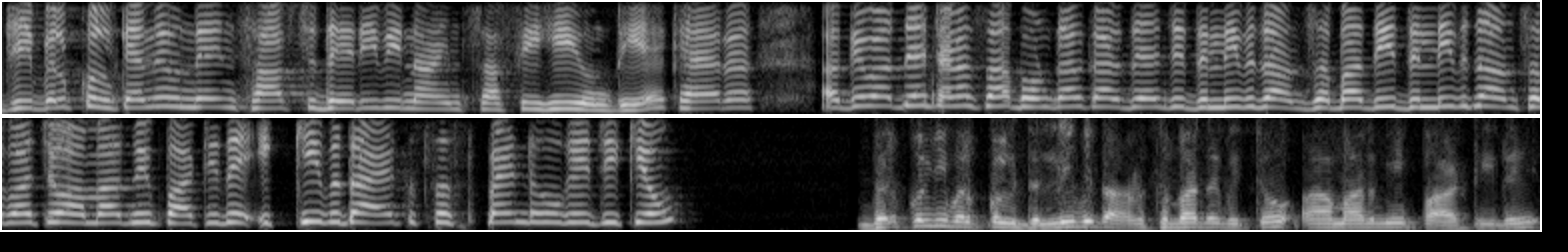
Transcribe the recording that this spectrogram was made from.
ਜੀ, ਬਿਲਕੁਲ। ਕਹਿੰਦੇ ਹੁੰਦੇ ਇਨਸਾਫ 'ਚ ਦੇਰੀ ਵੀ ਨਾ ਇਨਸਾਫੀ ਹੀ ਹੁੰਦੀ ਹੈ। ਖੈਰ, ਅੱਗੇ ਵਧਦੇ ਹਾਂ, ਟੈਣਾ ਸਾਹਿਬ, ਹੁਣ ਗੱਲ ਕਰਦੇ ਹਾਂ ਜੀ ਦਿੱਲੀ ਵਿਧਾਨ ਸਭਾ ਦੀ। ਦਿੱਲੀ ਵਿਧਾਨ ਸਭਾ 'ਚੋਂ ਆਮ ਆਦਮੀ ਪਾਰਟੀ ਦੇ 21 ਵਿਧਾਇਕ ਸਸਪੈਂਡ ਹੋ ਗਏ ਜੀ, ਕਿਉਂ? ਬਿਲਕੁਲ ਜੀ, ਬਿਲਕੁਲ। ਦਿੱਲੀ ਵਿਧਾਨ ਸਭਾ ਦੇ ਵਿੱਚੋਂ ਆਮ ਆਦਮੀ ਪਾਰਟੀ ਦੇ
